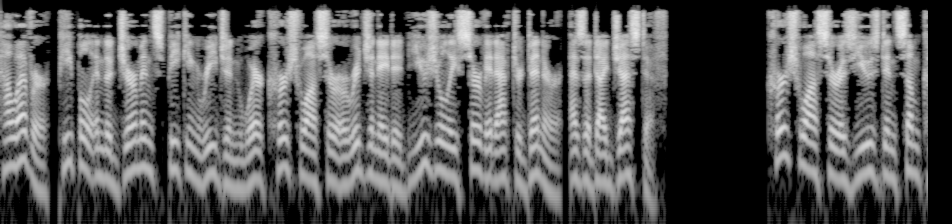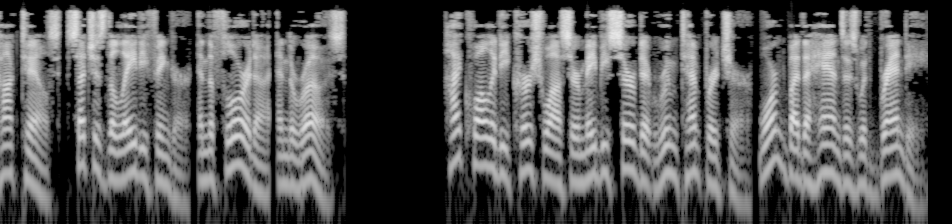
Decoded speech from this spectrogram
However, people in the German-speaking region where Kirschwasser originated usually serve it after dinner, as a digestive. Kirschwasser is used in some cocktails, such as the ladyfinger, and the Florida, and the rose. High-quality Kirschwasser may be served at room temperature, warmed by the hands as with brandy.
